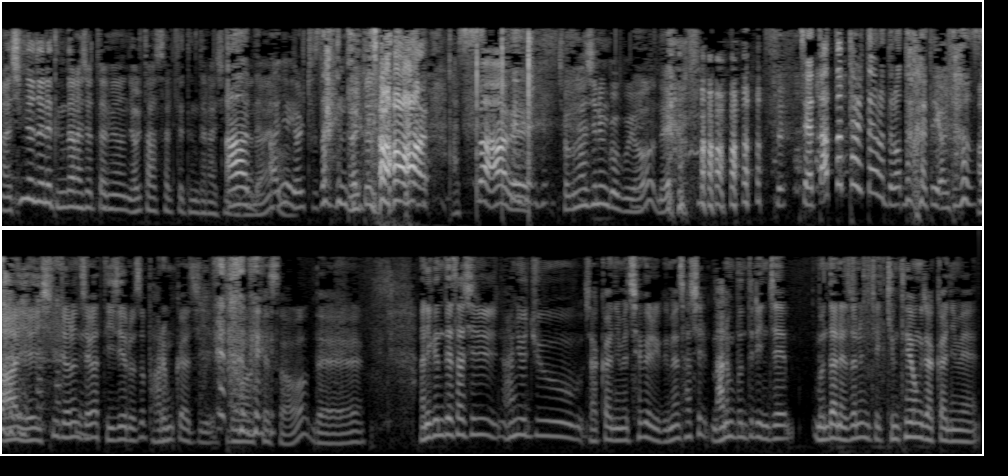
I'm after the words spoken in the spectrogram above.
아, 10년 전에 등단하셨다면 15살 때 등단하신 아, 네. 거잖아요. 아니요. 12살인데. 12살! 아싸! 네. 적응하시는 거고요. 네. 제가 따뜻할 때로 들었던 것 같아요, 15살. 아, 예. 심지어는 제가 DJ로서 발음까지 명확해서. 네. 아니 근데 사실 한효주 작가님의 책을 읽으면 사실 많은 분들이 이제 문단에서는 이제 김태용 작가님의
